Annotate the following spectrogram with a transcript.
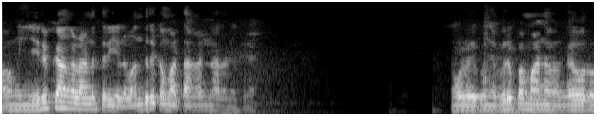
அவங்க இங்கே இருக்காங்களான்னு தெரியல. வந்திருக்க மாட்டாங்கன்னு நான் நினைக்கிறேன். உங்களுக்கு கொஞ்சம் விருப்பமானவங்க ஒரு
